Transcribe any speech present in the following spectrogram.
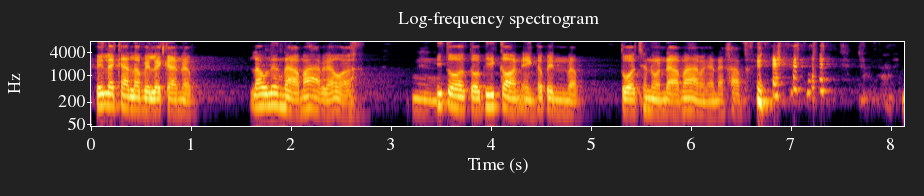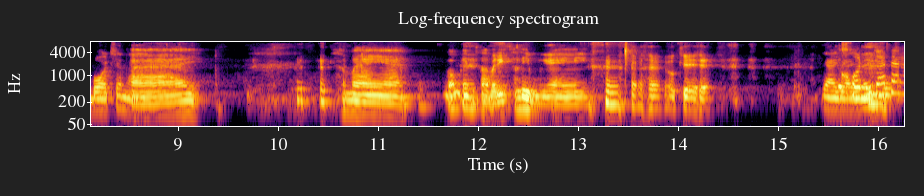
เฮ้ยรายการเราเป็นรายการแบบ เล่าเรื่องดราม่าไปแล้วเหรออืมนี่ตัวตัวพิธีกรเองก็เป็นแบบตัวชนวนดราม่าเหมือนกันนะครับ โบทใช่ไหมไปทำไมอะก็เป็นสถาปนิกสลิมไง โอเคอย่าอย่าคนก็ด่า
